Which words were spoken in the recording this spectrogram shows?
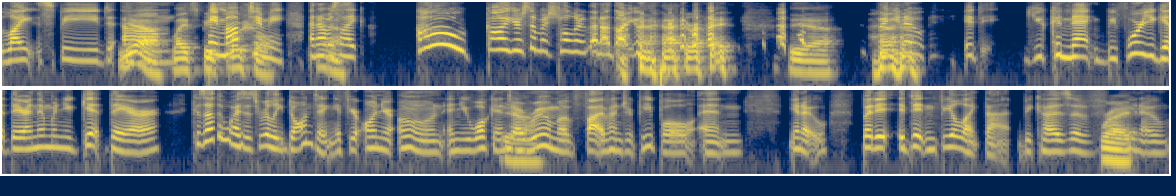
Lightspeed yeah um lightspeed came up to me and I was like, oh God, you're so much taller than I thought you were. right yeah. But you know, it you connect before you get there, and then when you get there, because otherwise it's really daunting if you're on your own and you walk into a room of 500 people and you know, but it, it didn't feel like that because of, right. you know,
